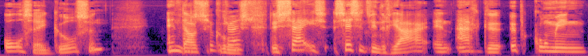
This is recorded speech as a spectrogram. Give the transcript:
Olsey Gulsen en Supertrash. Kroes. Dus zij is 26 jaar en eigenlijk de upcoming,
